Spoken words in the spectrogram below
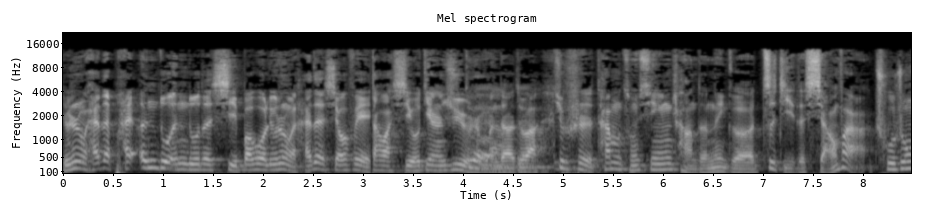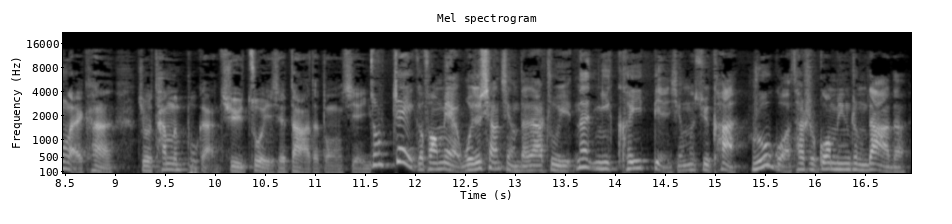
刘镇伟还在拍 N 多 N 多的戏，包括刘镇伟还在消费《大话西游》电视剧什么的，对啊吧？就是他们从新影厂的那个自己的想法初衷来看，就是他们不敢去做一些大的东西。从这个方面，我就想请大家注意，那你可以典型的去看，如果他是光明正大的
